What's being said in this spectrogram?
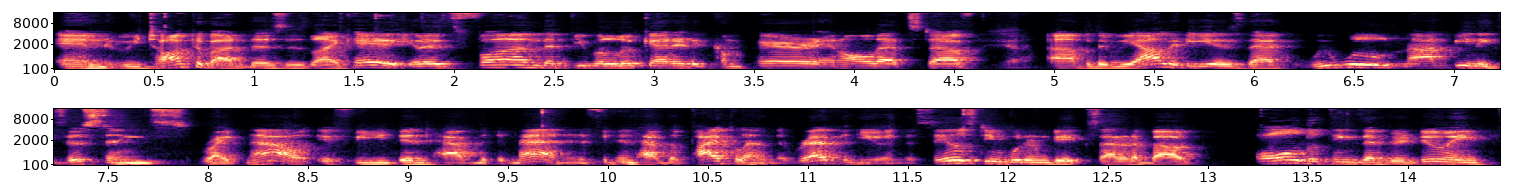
and we talked about this. Is like, hey, you know, it's fun that people look at it and compare and all that stuff. Yeah. Uh, but the reality is that we will not be in existence right now if we didn't have the demand and if we didn't have the pipeline, the revenue, and the sales team wouldn't be excited about all the things that we're doing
